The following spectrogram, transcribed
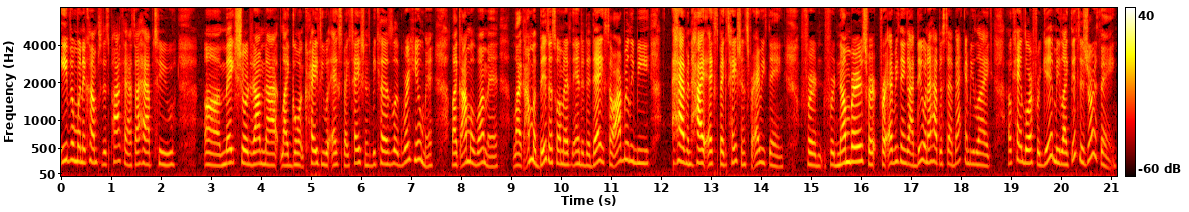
even when it comes to this podcast, I have to um, make sure that I'm not like going crazy with expectations because look, we're human. Like I'm a woman, like I'm a businesswoman at the end of the day, so I really be having high expectations for everything for for numbers for for everything I do. And I have to step back and be like okay Lord forgive me. Like this is your thing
